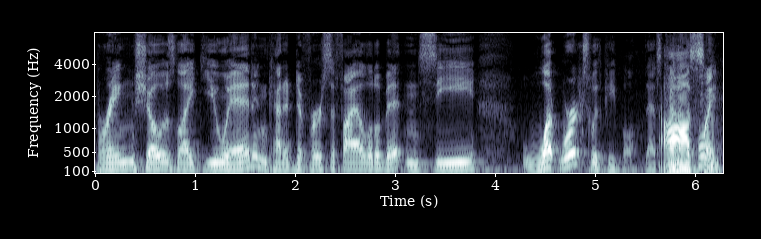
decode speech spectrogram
bring shows like you in and kind of diversify a little bit and see what works with people. That's kind of the point.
